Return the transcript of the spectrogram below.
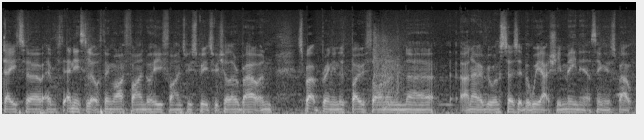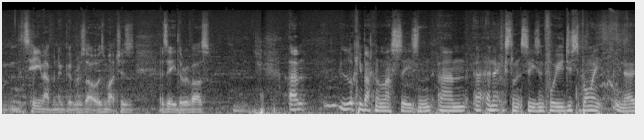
data, everything, any little thing I find or he finds, we speak to each other about, and it's about bringing us both on. And uh, I know everyone says it, but we actually mean it. I think it's about the team having a good result as much as, as either of us. Um, looking back on last season, um, an excellent season for you, despite you know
